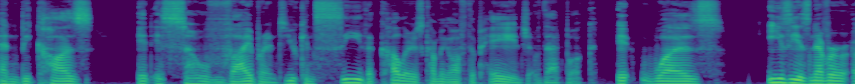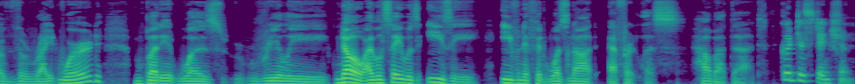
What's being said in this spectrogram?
and because it is so vibrant, you can see the colors coming off the page of that book. It was easy is never the right word, but it was really, no, I will say it was easy, even if it was not effortless. How about that? Good distinction.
